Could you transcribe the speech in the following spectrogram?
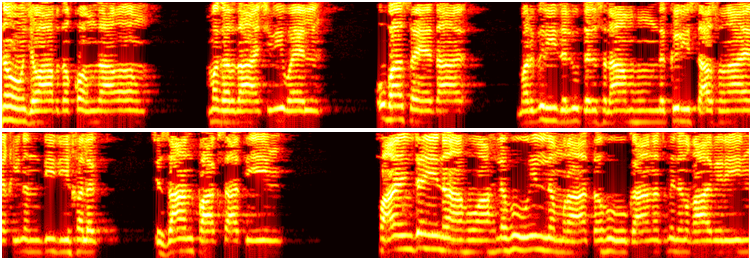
نو جواب دا قوم دا مگر دا شوی ویل ابا سیدا مرگری دلو تر سلام ہم دا کری ساسونا یقیناً دی دی خلق چزان پاک ساتیم. فانجيناه واهله الا امراته كانت من الغابرين.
